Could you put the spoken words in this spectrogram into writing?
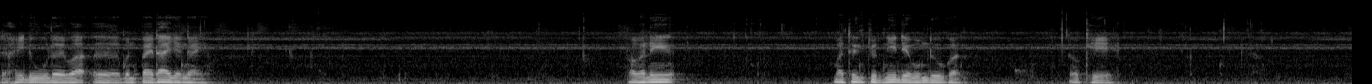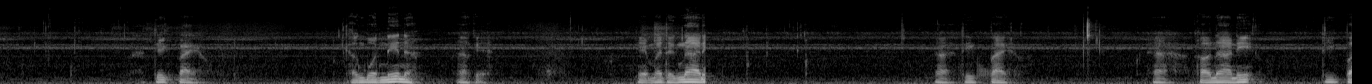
จะให้ดูเลยว่า เออ มันไปได้ยังไง เพอวันนี้ มาถึงจุดนี้เดี๋ยวผมดูก่อน โอเคติ๊กไป ข้างบนนี้นะโอเคเนี่ยมาถึงหน้านี้อ่าติ๊กไปอ่าเข้าหน้านี้ติ๊กไป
